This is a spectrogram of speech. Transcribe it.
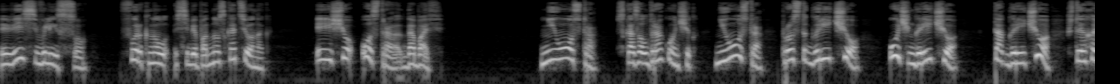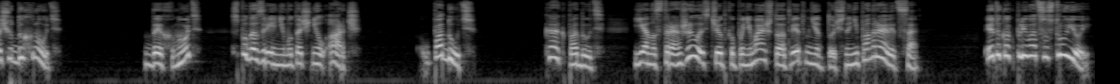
«Весь в лису», — фыркнул себе под нос котенок. «И еще остро добавь». «Не остро», — сказал дракончик, — «не остро, Просто горячо, очень горячо, так горячо, что я хочу дыхнуть». «Дыхнуть?» — с подозрением уточнил Арч. «Подуть». «Как подуть?» Я насторожилась, четко понимая, что ответ мне точно не понравится. «Это как плеваться струей»,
